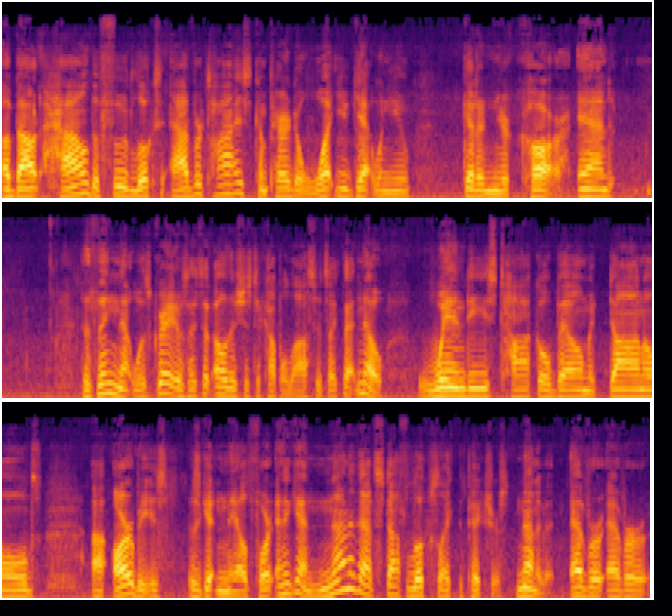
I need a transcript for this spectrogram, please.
about how the food looks advertised compared to what you get when you get it in your car. And the thing that was great was I said, oh, there's just a couple lawsuits like that. No, Wendy's, Taco Bell, McDonald's, uh, Arby's is getting nailed for it. And again, none of that stuff looks like the pictures. None of it. Ever, ever,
